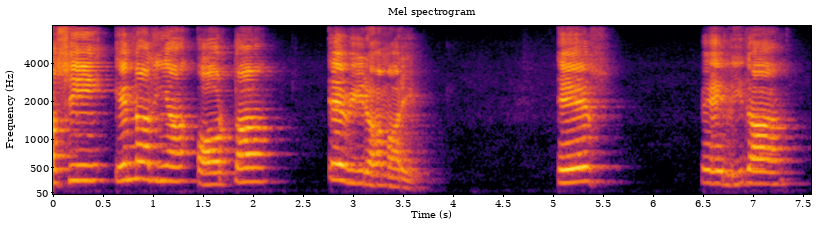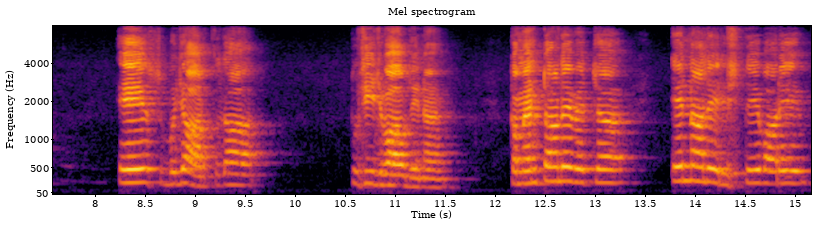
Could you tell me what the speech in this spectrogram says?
ਅਸੀਂ ਇਹਨਾਂ ਦੀਆਂ ਔਰਤਾਂ ਇਹ ਵੀਰ ਹਮਾਰੇ। ਇਸ ਪਹੇਲੀ ਦਾ, ਇਸ ਬੁਝਾਰਤ ਦਾ ਤੁਸੀਂ ਜਵਾਬ ਦੇਣਾ ਹੈ। ਕਮੈਂਟਾਂ ਦੇ ਵਿੱਚ ਇਹਨਾਂ ਦੇ ਰਿਸ਼ਤੇ ਬਾਰੇ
